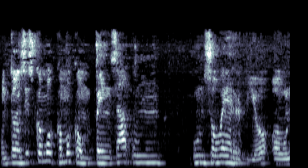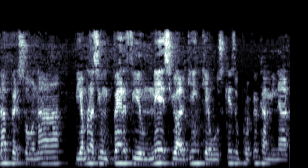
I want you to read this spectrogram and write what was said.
Entonces, ¿cómo, cómo compensa un, un soberbio o una persona, digamos así, un pérfido, un necio, alguien que busque su propio caminar?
